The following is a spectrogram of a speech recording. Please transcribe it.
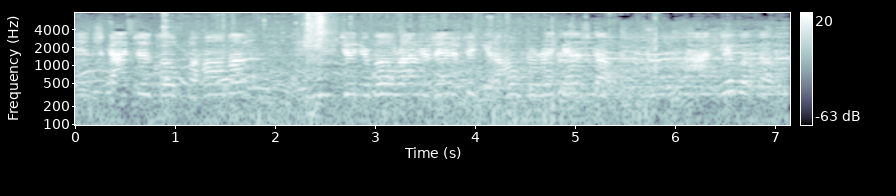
In Skiatook, Oklahoma, he Junior Bull Riders Industry to get a hold of Rick Esco. Right, here we go.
